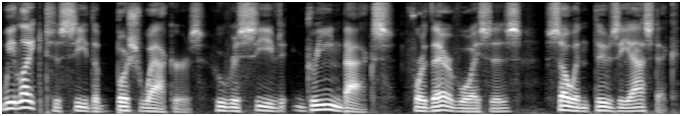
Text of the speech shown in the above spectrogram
We liked to see the bushwhackers who received greenbacks for their voices so enthusiastic.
